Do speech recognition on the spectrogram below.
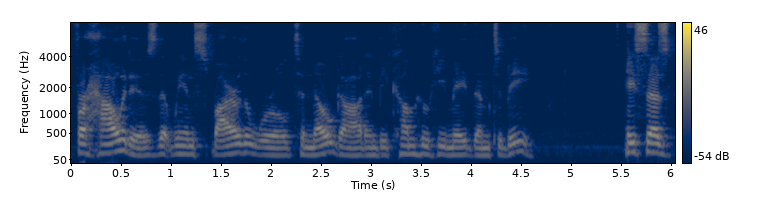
for how it is that we inspire the world to know God and become who he made them to be. He says,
